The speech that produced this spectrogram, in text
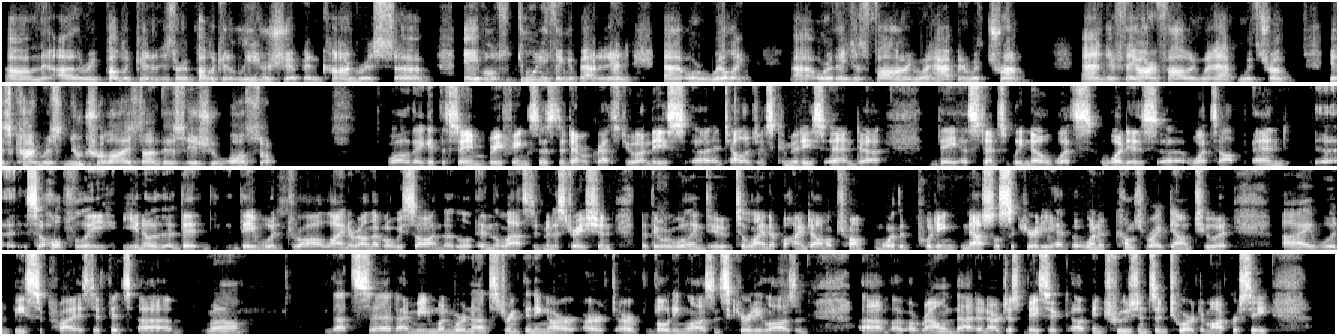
Um, are the Republican, is the Republican leadership in Congress uh, able to do anything about it and, uh, or willing? Uh, or are they just following what happened with Trump? And if they are following what happened with Trump, is Congress neutralized on this issue also? Well, they get the same briefings as the Democrats do on these uh, intelligence committees, and uh, they ostensibly know what's what is uh, what's up. And uh, so, hopefully, you know that they, would draw a line around that. But we saw in the in the last administration that they were willing to to line up behind Donald Trump more than putting national security ahead. But when it comes right down to it, I would be surprised if it's um, well that said, I mean, when we're not strengthening our, our, our voting laws and security laws and um, around that and our just basic uh, intrusions into our democracy,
